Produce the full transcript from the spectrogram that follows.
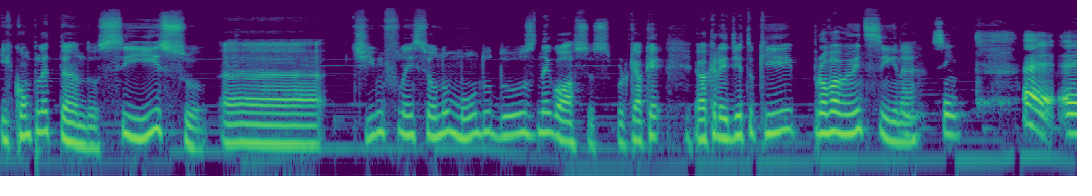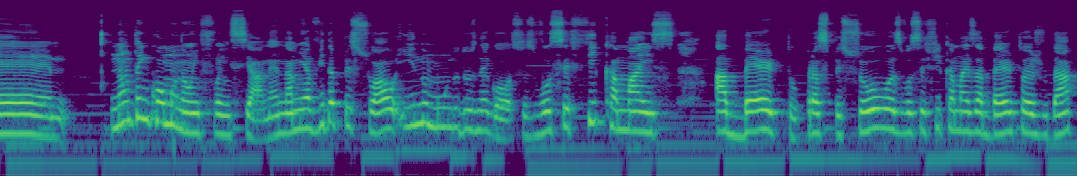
E completando, se isso uh, te influenciou no mundo dos negócios, porque eu acredito que provavelmente sim, né? Sim. É, é não tem como não influenciar, né? Na minha vida pessoal e no mundo dos negócios, você fica mais aberto para as pessoas, você fica mais aberto a ajudar.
